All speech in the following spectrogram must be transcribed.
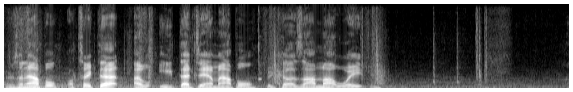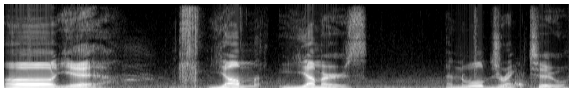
There's an apple. I'll take that. I will eat that damn apple because I'm not waiting. Oh, yeah. Yum yummers. And we'll drink too.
